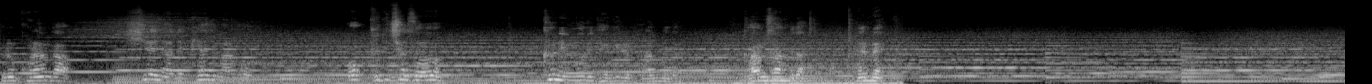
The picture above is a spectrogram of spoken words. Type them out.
그런 고난과 시련이 와도 피하지 말고 꼭 부딪혀서 큰 인물이 되기를 바랍니다. 감사합니다. 헬멧. Música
